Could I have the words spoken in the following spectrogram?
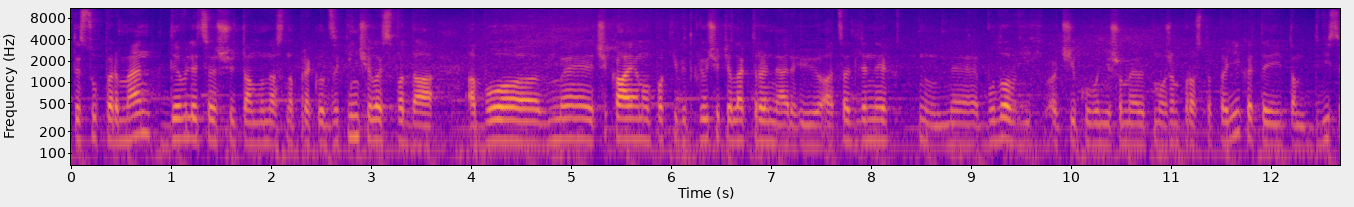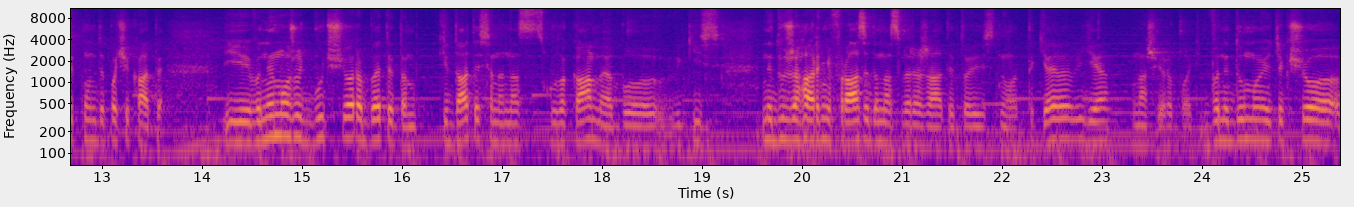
ти супермен. Дивляться, що там у нас, наприклад, закінчилась вода, або ми чекаємо, поки відключать електроенергію. А це для них ну не було в їх очікуванні, що ми можемо просто приїхати і там дві секунди почекати. І вони можуть будь-що робити, там кидатися на нас з кулаками або якісь не дуже гарні фрази до нас виражати. Тобто, ну таке є в нашій роботі. Вони думають, якщо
